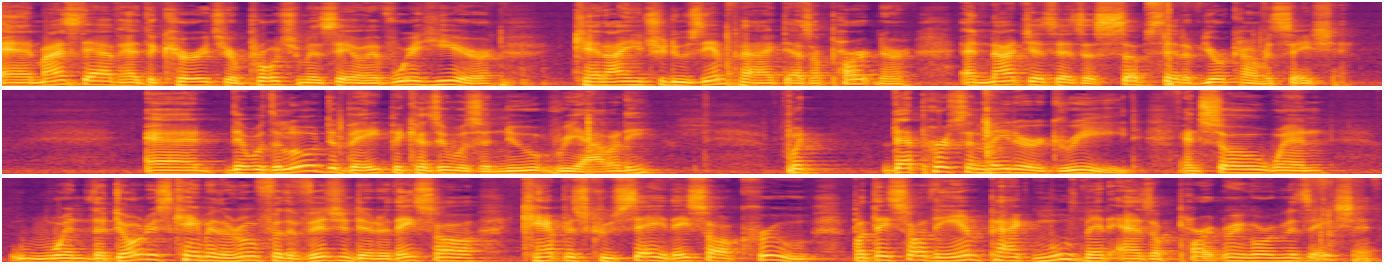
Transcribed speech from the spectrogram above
and my staff had the courage to approach him and say, oh, "If we're here." Can I introduce Impact as a partner and not just as a subset of your conversation? And there was a little debate because it was a new reality but that person later agreed. And so when when the donors came in the room for the vision dinner, they saw Campus Crusade, they saw Cru, but they saw the Impact Movement as a partnering organization.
